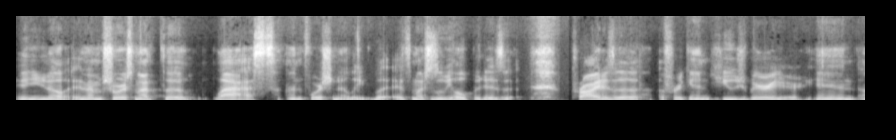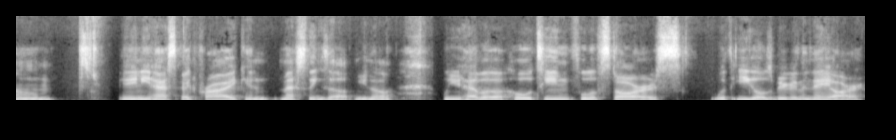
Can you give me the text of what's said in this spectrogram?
and you know, and I'm sure it's not the last, unfortunately. But as much as we hope it is, pride is a, a freaking huge barrier, and um, in any aspect, pride can mess things up. You know, when you have a whole team full of stars with egos bigger than they are,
